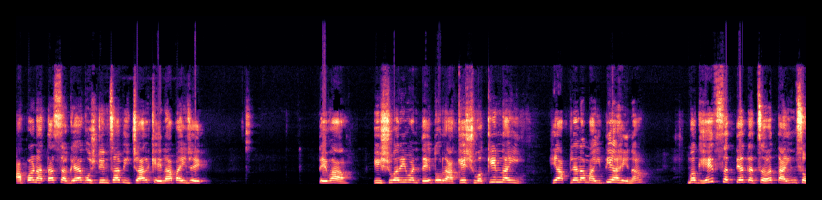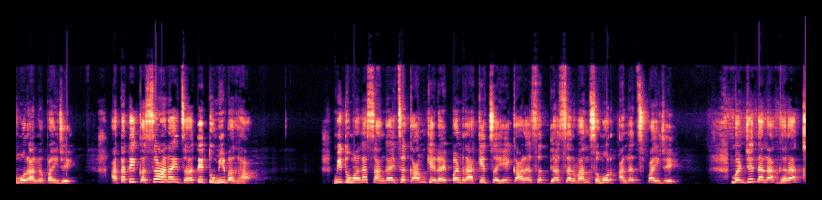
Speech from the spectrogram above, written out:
आपण आता सगळ्या गोष्टींचा विचार केला पाहिजे. तेव्हा ईश्वरी म्हणते तो राकेश वकील नाही. हे आपल्याला माहिती आहे ना? मग हेच सत्य त्याचं ताईंसमोर आलं पाहिजे. आता ते कसं आणायचं ते तुम्ही बघा. मी तुम्हाला सांगायचं काम केलंय पण राकेशचं हे काळं सत्य सर्वांसमोर आलंच पाहिजे. म्हणजे त्याला घरात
